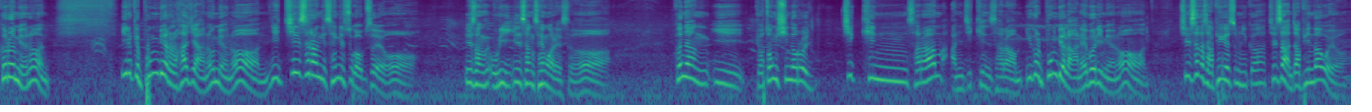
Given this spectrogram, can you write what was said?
그러면은 이렇게 분별을 하지 않으면은 이 질서란 게 생길 수가 없어요. 일상 우리 일상 생활에서 그냥 이 교통 신호를 지킨 사람 안 지킨 사람 이걸 분별 안 해버리면은 질서가 잡히겠습니까? 질서 안 잡힌다고요.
